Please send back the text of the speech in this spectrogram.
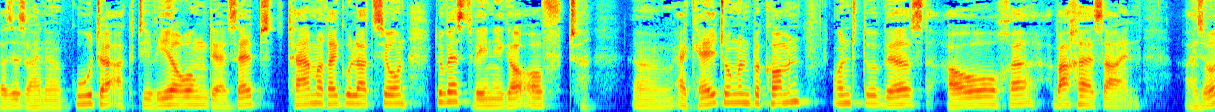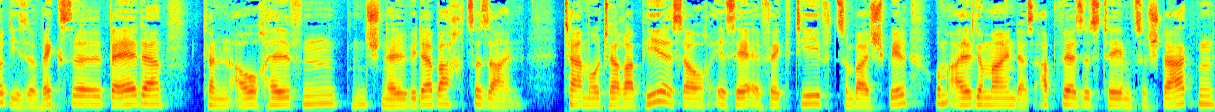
Das ist eine gute Aktivierung der Selbstthermeregulation. Du wirst weniger oft äh, Erkältungen bekommen und du wirst auch äh, wacher sein. Also diese Wechselbäder können auch helfen, schnell wieder wach zu sein. Thermotherapie ist auch sehr effektiv, zum Beispiel, um allgemein das Abwehrsystem zu stärken.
